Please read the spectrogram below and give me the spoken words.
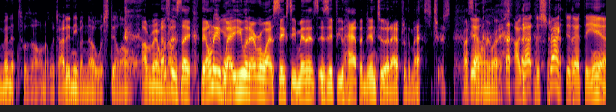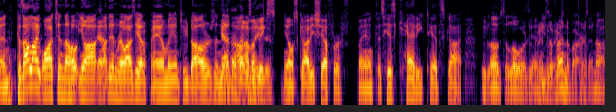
minutes was on, which I didn't even know was still on. I remember I was going to say the only Yeah. way you would ever watch sixty minutes is if you happened into it after the Masters. That's Yeah. the only way. I got distracted at the end because I like watching the whole. You know, I, Yeah. I didn't realize he had a family and two dollars. And Yeah, I then thought that I, was am a big, too. you know, Scottie Scheffler fan because his caddy Ted Scott, who loves the Lord, He's a and friend he's of a ours. friend of ours, Yeah. and uh,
